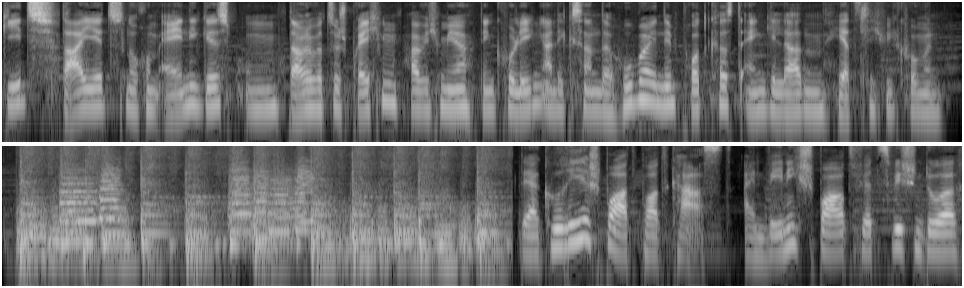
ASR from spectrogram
geht es da jetzt noch um einiges. Um darüber zu sprechen, habe ich mir den Kollegen Alexander Huber in den Podcast eingeladen. Herzlich willkommen. Der Kuriersport Podcast. Ein wenig Sport für zwischendurch.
